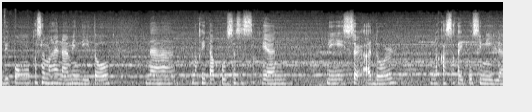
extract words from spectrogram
Nagsabi pong kasamahan namin dito na nakita po sa sasakyan ni Sir Ador. Nakasakay po si Mila.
